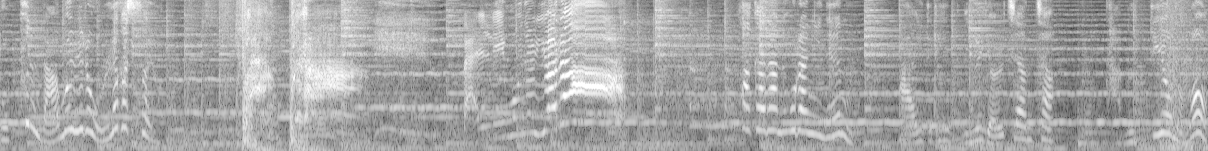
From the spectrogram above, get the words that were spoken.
높은 나무 위로 올라갔어요. 팡팡! 빨리 문을 열어! 화가 난 호랑이는 아이들이 문을 열지 않자 담을 뛰어넘어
